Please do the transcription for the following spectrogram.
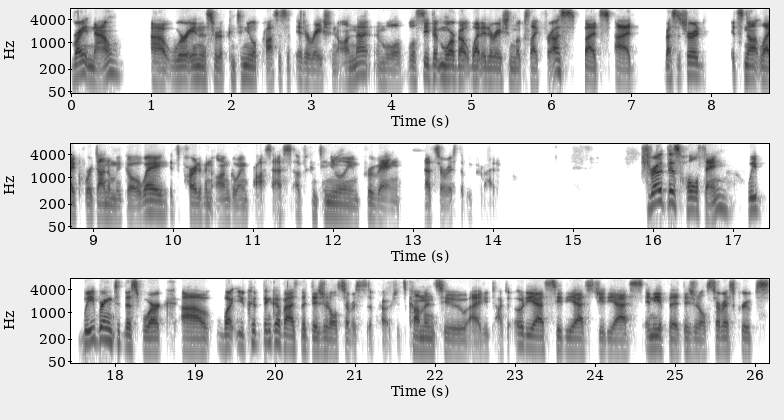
Right now, uh, we're in a sort of continual process of iteration on that, and we'll we'll see a bit more about what iteration looks like for us. But uh, rest assured, it's not like we're done and we go away. It's part of an ongoing process of continually improving that service that we provide. Throughout this whole thing, we we bring to this work uh, what you could think of as the digital services approach. It's common to uh, if you talk to ODS, CDS, GDS, any of the digital service groups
